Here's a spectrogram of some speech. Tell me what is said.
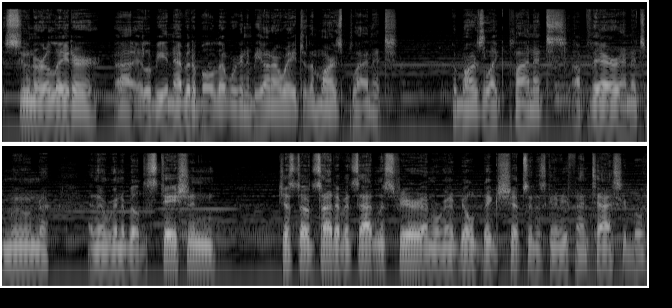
Sooner or later, uh, it'll be inevitable that we're going to be on our way to the Mars planet, the Mars like planet up there and its moon, and then we're going to build a station just outside of its atmosphere, and we're going to build big ships, and it's going to be fantastic. But,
